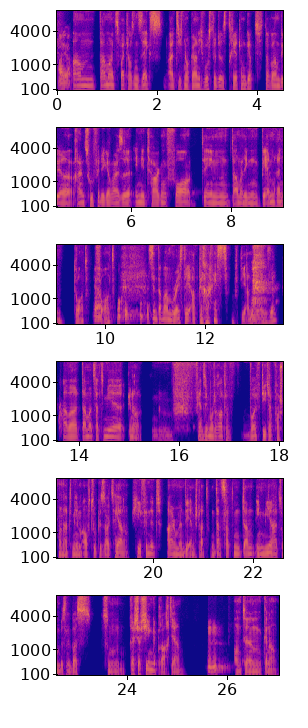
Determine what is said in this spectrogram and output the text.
Ah ja. Ähm, damals 2006, als ich noch gar nicht wusste, dass es Triathlon gibt, da waren wir rein zufälligerweise in den Tagen vor dem damaligen WM-Rennen dort ja, vor Ort. Okay, okay. Sind aber am Race Day abgereist auf die andere Insel. aber damals hatte mir, genau, Fernsehmoderator Wolf-Dieter Poschmann hatte mir im Aufzug gesagt, ja, hier findet Ironman WM statt. Und das hat dann in mir halt so ein bisschen was zum Recherchieren gebracht, ja. Mhm. Und ähm, genau,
